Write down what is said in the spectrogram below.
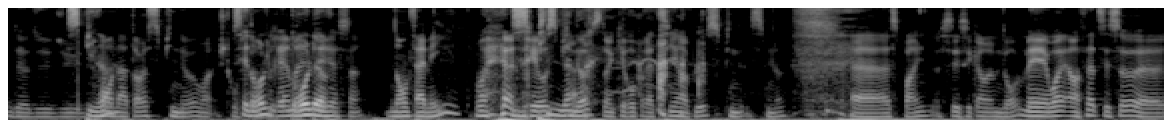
de- du, du- du Spina. fondateur Spina. Ouais, je trouve C'est ça drôle- vraiment drôle intéressant. Nom de famille. Ouais, Andreo Spina. C'est un chiropraticien en plus, Spina. Spina. Euh, spine, c'est quand même drôle. Mais ouais, en fait, c'est ça. euh,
